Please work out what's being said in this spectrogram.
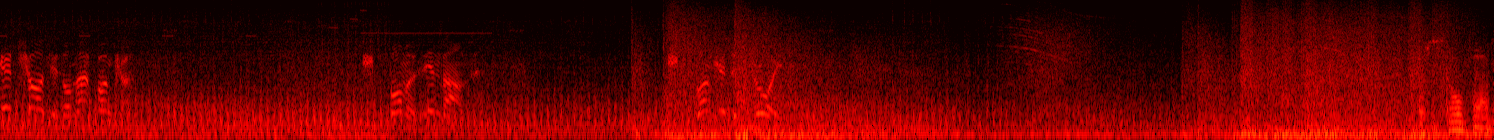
Get charges on that bunker. Bombers inbound. Bunker destroyed. So bad.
